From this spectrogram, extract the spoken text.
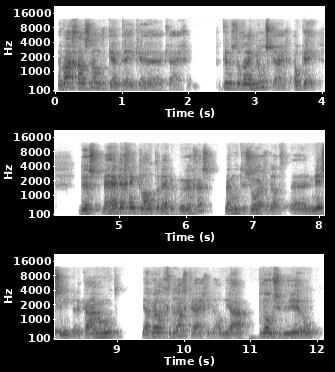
En waar gaan ze dan het kenteken eh, krijgen? Kunnen ze toch alleen bij ons krijgen? Oké, dus we hebben geen klanten, we hebben burgers. Wij moeten zorgen dat uh, de minister niet naar de Kamer moet. Ja, welk gedrag krijg je dan? Ja, procedureel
